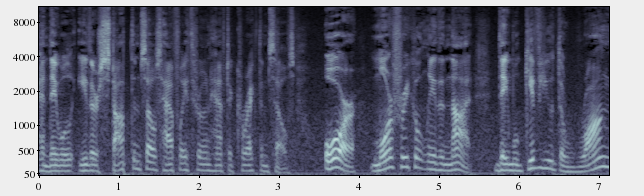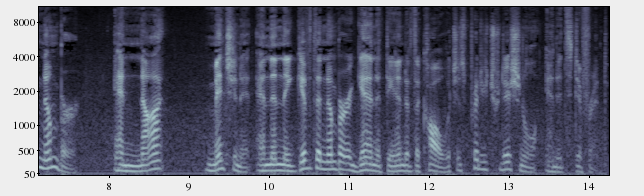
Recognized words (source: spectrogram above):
and they will either stop themselves halfway through and have to correct themselves, or more frequently than not, they will give you the wrong number and not mention it, and then they give the number again at the end of the call, which is pretty traditional and it's different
